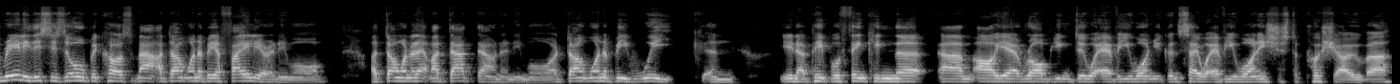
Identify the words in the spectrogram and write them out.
really, this is all because, Matt, I don't want to be a failure anymore. I don't want to let my dad down anymore. I don't want to be weak and you know people thinking that um, oh yeah, Rob, you can do whatever you want. You can say whatever you want. He's just a pushover.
